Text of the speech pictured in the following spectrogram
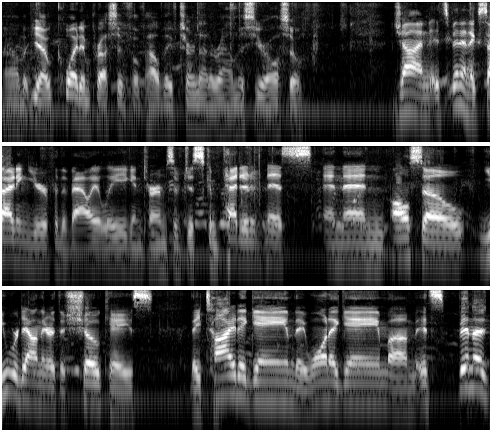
Uh, but yeah, quite impressive of how they've turned that around this year also. John, it's been an exciting year for the Valley League in terms of just competitiveness, and then also you were down there at the showcase. They tied a game, they won a game. Um, it's been a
